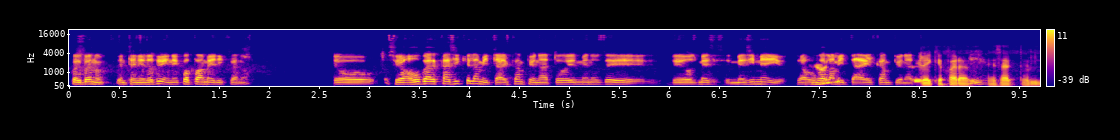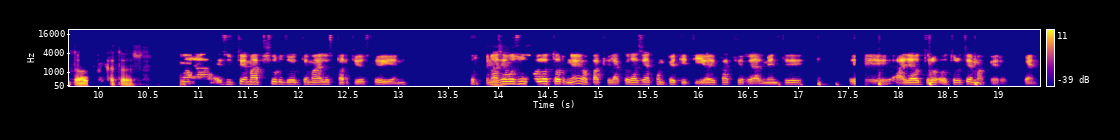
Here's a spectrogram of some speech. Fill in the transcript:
pues bueno, entendiendo que viene Copa América, ¿no? Pero se va a jugar casi que la mitad del campeonato en menos de, dos meses, en mes y medio. Se va a jugar la mitad del campeonato. hay que parar, exacto, el todos contra todos. Es un tema absurdo el tema de los partidos que vienen. ¿Por qué no hacemos un solo torneo para que la cosa sea competitiva y para que realmente eh, haya otro, otro tema? Pero bueno,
